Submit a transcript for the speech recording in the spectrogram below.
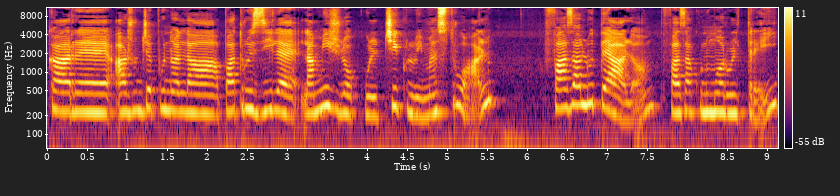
care ajunge până la 4 zile la mijlocul ciclului menstrual, faza luteală, faza cu numărul 3,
